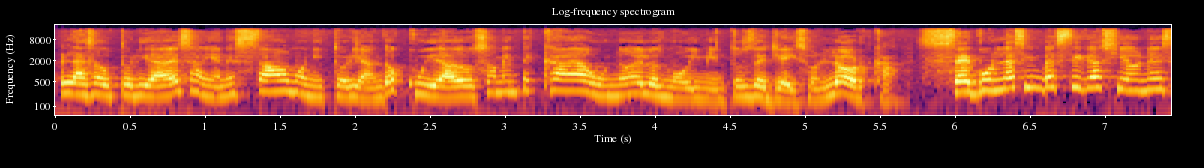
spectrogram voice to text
las autoridades habían estado monitoreando cuidadosamente cada uno de los movimientos de Jason Lorca. Según las investigaciones,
